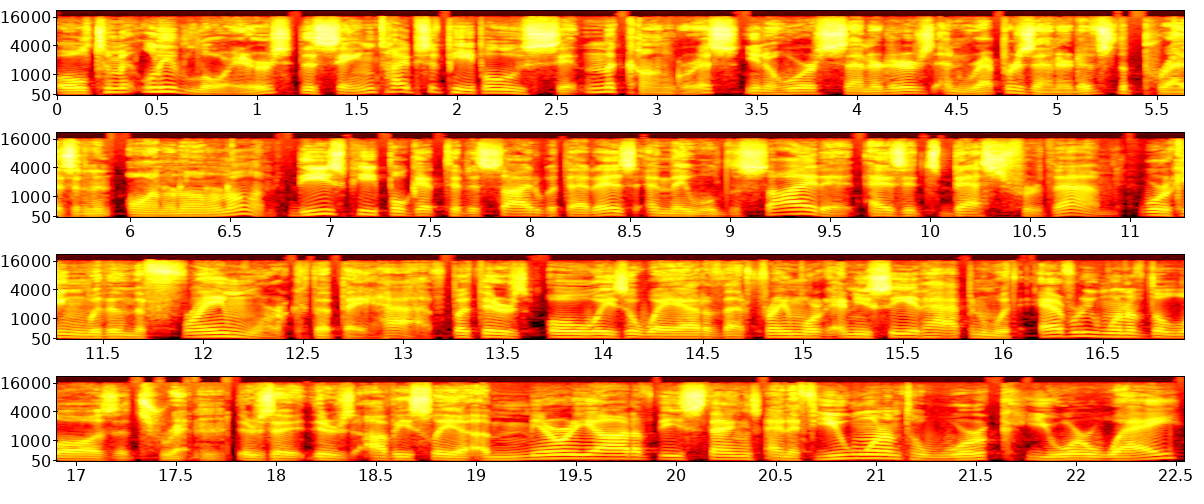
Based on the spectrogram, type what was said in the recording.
ultimately lawyers, the same types of people who sit in the Congress, you know, who are senators and representatives, the president, on and on and on. These people get to decide what that is, and they will decide it as it's best for them, working within the framework that they have. But there's always a way out of that framework, and you see it happen with every one of the laws that's written. There's a there's obviously a, myriad of these things, and if you want them to work your way,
